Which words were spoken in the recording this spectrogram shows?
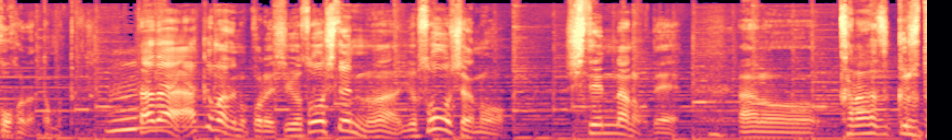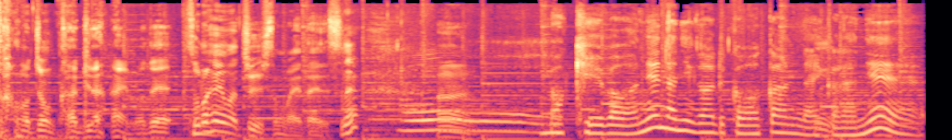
候補だと思ってます。ただあくまでもこれ予想してるのは予想者の視点なので、あの必ず来るとはもちろん限らないのでその辺は注意してもらいたいですね。おー。まあ競馬はね何があるか分かんないからね、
